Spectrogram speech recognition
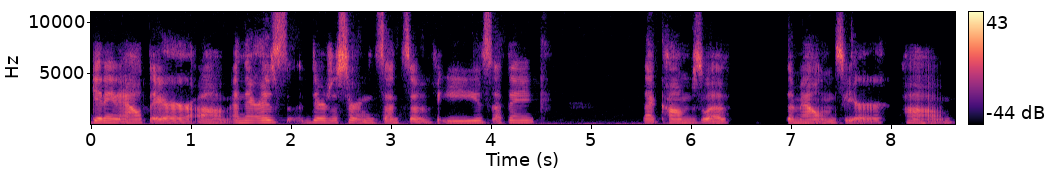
getting out there. Um, and there is, there's a certain sense of ease, I think, that comes with the mountains here. Um,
